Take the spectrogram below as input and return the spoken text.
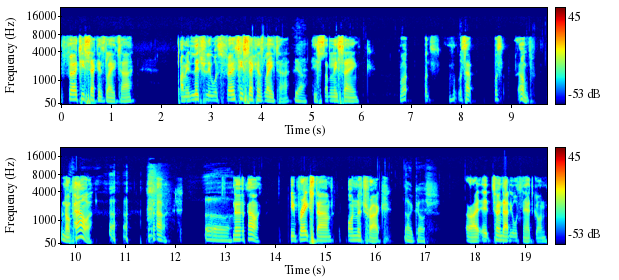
30 seconds later, I mean, literally, it was 30 seconds later. Yeah. He's suddenly saying, "What? What's what's that? What's oh no power? power? Uh, No power." He breaks down on the track. oh gosh. All right. It turned out the alternator had gone,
